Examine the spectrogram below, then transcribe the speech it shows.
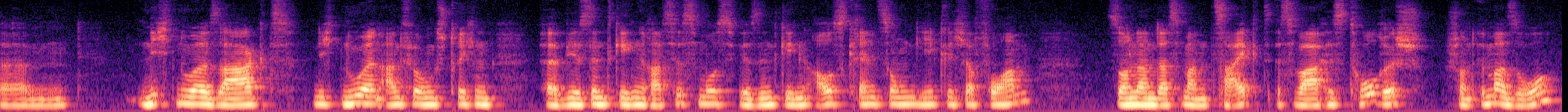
ähm, nicht nur sagt, nicht nur in Anführungsstrichen, äh, wir sind gegen Rassismus, wir sind gegen Ausgrenzung jeglicher Form, sondern dass man zeigt, es war historisch schon immer so,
